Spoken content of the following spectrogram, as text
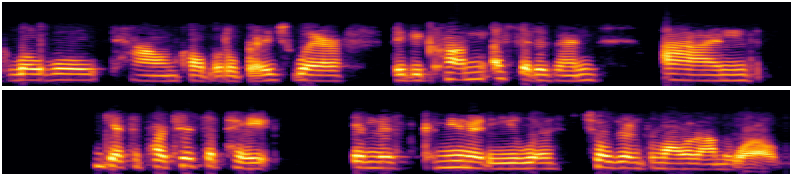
global town called Little Bridge, where they become a citizen and get to participate in this community with children from all around the world.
